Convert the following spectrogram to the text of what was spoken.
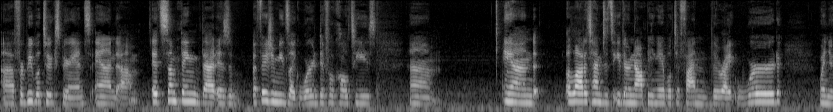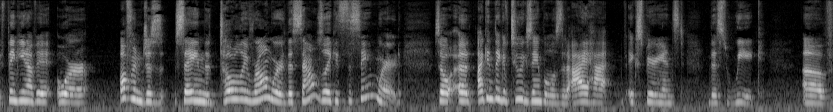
Uh, for people to experience, and um, it's something that is aphasia means like word difficulties, um, and a lot of times it's either not being able to find the right word when you're thinking of it, or often just saying the totally wrong word that sounds like it's the same word. So uh, I can think of two examples that I had experienced this week of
